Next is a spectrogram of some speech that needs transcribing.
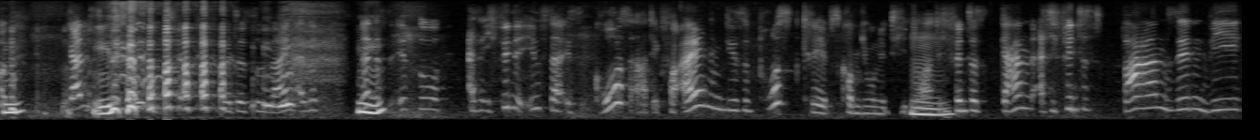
tun. Ganz wird es so sein. Also Mhm. das ist so, also ich finde Insta ist großartig, vor allem diese Brustkrebs-Community dort. Mhm. Ich finde das ganz, also ich finde es Wahnsinn, wie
